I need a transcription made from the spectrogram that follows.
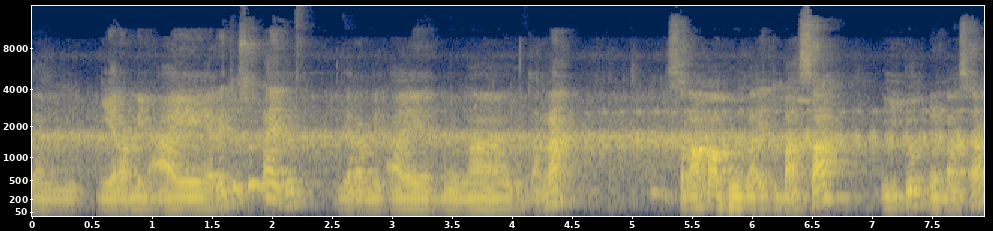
yang nyiramin air itu sunnah itu. Nyiramin air bunga itu. Karena selama bunga itu basah hidup dan basah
